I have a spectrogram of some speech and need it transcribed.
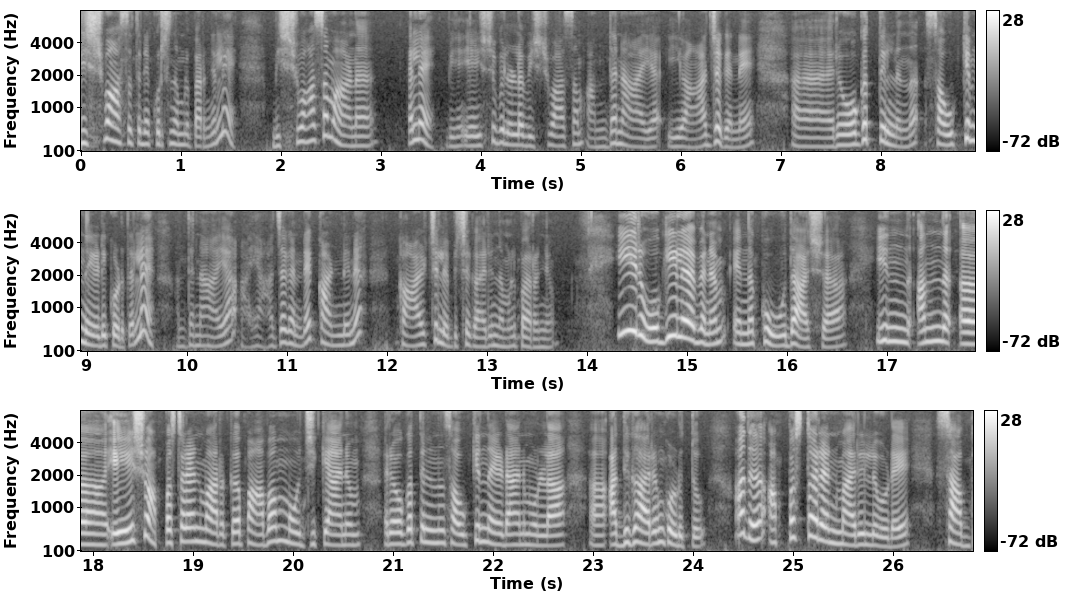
വിശ്വാസത്തിനെക്കുറിച്ച് നമ്മൾ പറഞ്ഞല്ലേ? വിശ്വാസമാണ് അല്ലേ? യേശുവിലുള്ള വിശ്വാസം അന്ധനായ ഈ യാചകനെ രോഗത്തിൽ നിന്ന് സൗഖ്യം നേടിക്കൊടുത്തല്ലേ അന്ധനായ ആ യാചകന്റെ കണ്ണിന് കാഴ്ച ലഭിച്ച കാര്യം നമ്മൾ പറഞ്ഞു. ഈ രോഗീലേപനം എന്ന കൂതാശ ഇന്ന് അന്ന് യേശു അപ്പസ്തലന്മാർക്ക് പാപം മോചിക്കാനും രോഗത്തിൽ നിന്ന് സൗഖ്യം നേടാനുമുള്ള അധികാരം കൊടുത്തു. അത് അപ്പസ്തലന്മാരിലൂടെ സഭ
